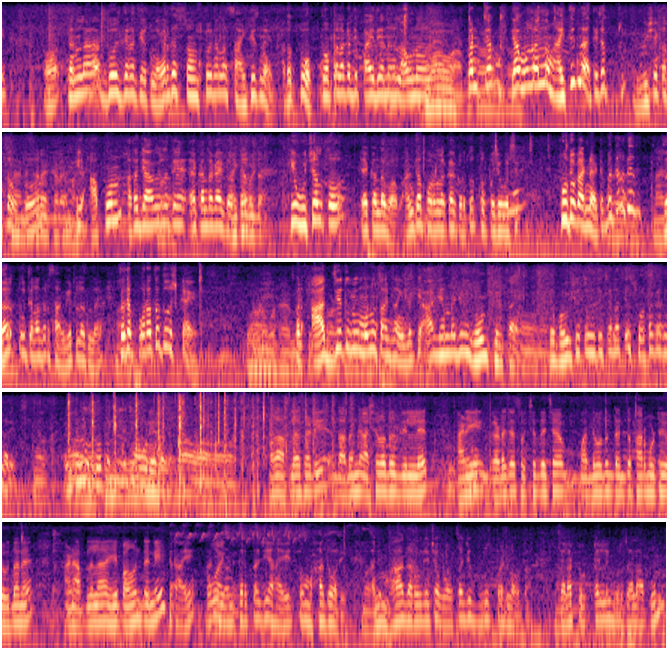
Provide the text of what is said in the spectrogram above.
त्यांना दोष देण्यात येत नाही. कारण त्या संस्कृती त्यांना माहितीच नाहीत. आता तोप तोपाला कधी पाय देणं लावणं. पण त्या त्या मुलांना माहितीच नाही. त्याच्यात विषय कसा होतो. की आपण आता ज्या वेळेला ते एखादा काय करतो की उचलतो एखादा भाव आणि त्या पोराला काय करतो तोपाच्या वरची फोटो काढण्यासाठी. पण त्याला ते जर तू त्याला जर सांगितलंच नाही तर त्या पोराचा दोष काय? एवढं मोठं आहे. पण आज जे तुम्ही म्हणून सांग- सांगितलं की आज ह्यांना जे घेऊन फिरताय हो, ते भविष्याचं उद्या त्याला ते स्वतः करणार आहे. आणि त्यांना स्वतः केल्याची आवड येणार आहे. वा वा वा वा. बघा आपल्यासाठी दादांनी आशीर्वादच दिलेले आहेत आणि गडाच्या स्वच्छतेच्या माध्यमातून त्यांचं फार मोठं योगदान आहे. आणि आपल्याला हे पाहून त्यांनी आहे आणि नंतरचा जे आहे तो महाद्वार आहे. आणि महादरवाजाच्या वरचा जे बुरुज पडला होता त्याला टोटली बुरुजाला आपण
